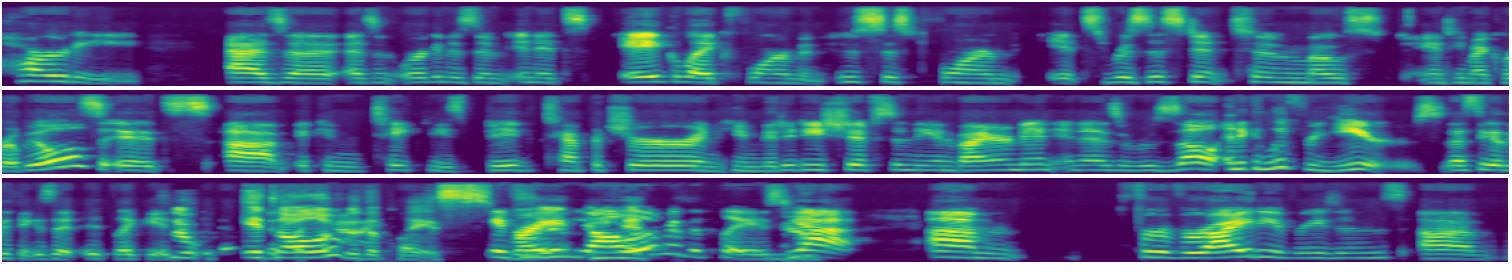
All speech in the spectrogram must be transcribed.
hardy as a as an organism in its egg-like form and oocyst form. It's resistant to most antimicrobials. It's um, it can take these big temperature and humidity shifts in the environment, and as a result, and it can live for years. That's the other thing is that it's like it's, So it's just all like over the place, it's right? literally I mean, all it's- over the place. yeah. Yeah. Um, for a variety of reasons, um,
